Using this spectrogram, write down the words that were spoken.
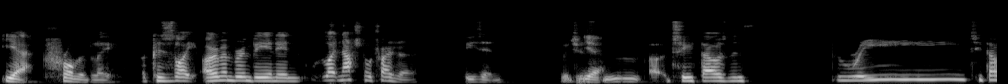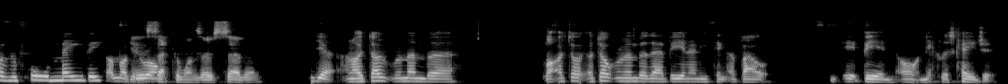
Yeah, probably. Because like I remember him being in like National Treasure. He's in, which is Yeah. uh, 2003, 2004 maybe. I might Yeah, the wrong. second one's 07. Yeah, and I don't remember. Like I don't. I don't remember there being anything about it being oh Nicolas Cage. It,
